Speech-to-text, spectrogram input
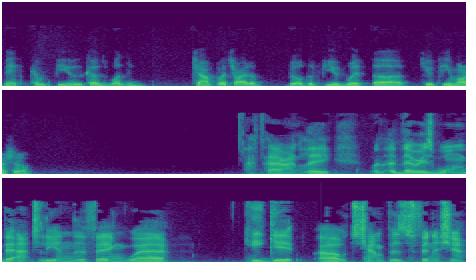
bit confused because wasn't Ciampa trying to build a feud with uh, QT Marshall? Apparently, well, uh, there is one bit actually in the thing where he get oh Ciampa's finisher.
